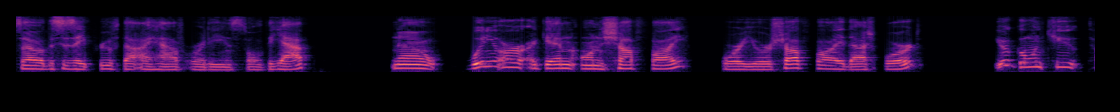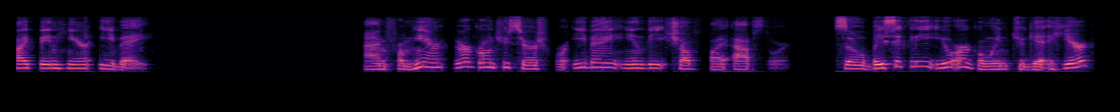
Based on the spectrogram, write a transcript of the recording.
So this is a proof that I have already installed the app. Now, when you are again on Shopify or your Shopify dashboard, you're going to type in here eBay. And from here, you're going to search for eBay in the Shopify App Store. So basically you are going to get here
